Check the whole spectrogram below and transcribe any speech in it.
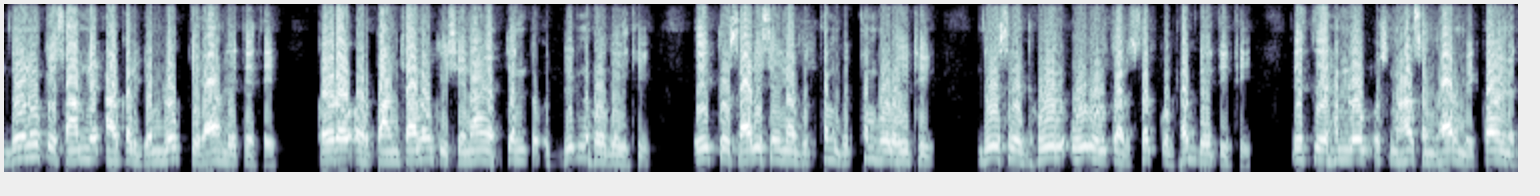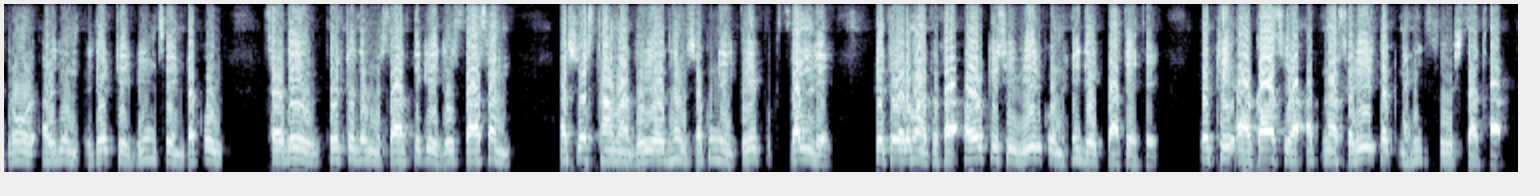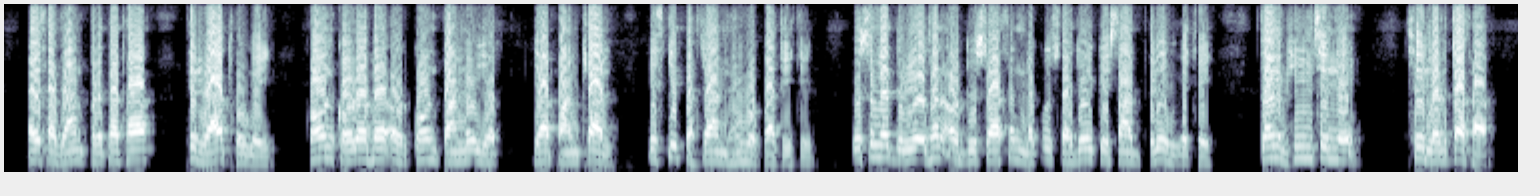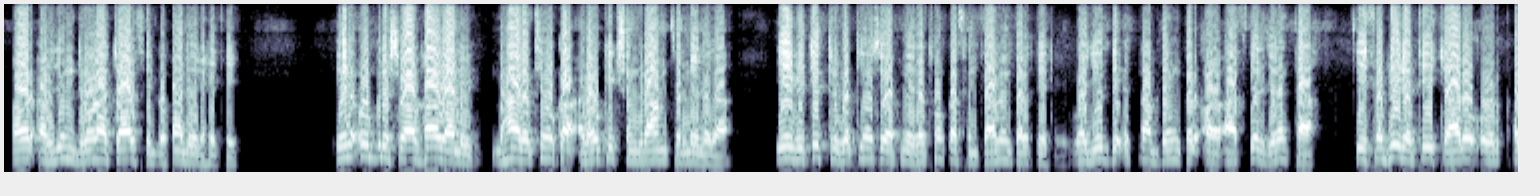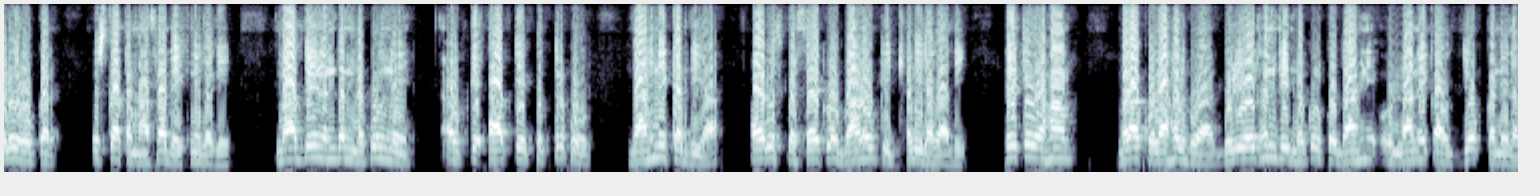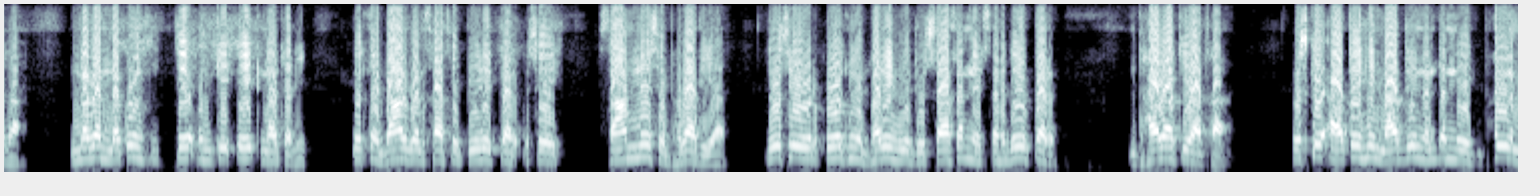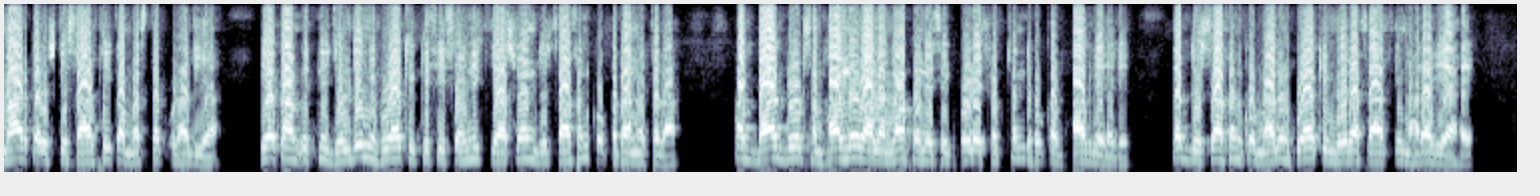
दोनों के सामने आकर यमलोक की राह लेते थे। कौरव और पांचालों की सेनाएँ अत्यंत उद्विग्न हो गई थी। एक तो सारी सेना गुत्थम गुत्थम हो रही थी, दूसरे धूल उड़ उड़कर सबको ढक देती थी। इसलिए हम लोग उस महासंहार में कर्ण, द्रोण, अर्जुन भीमसेन, डकुल, सहदेव धृष्टुम्न सात्विकी, दुशासन, अश्वस्थामा, दुर्योधन, शकुनी, कृप, शल्य, कृतवर्मा तथा और किसी वीर को नहीं देख पाते थे। पृथ्वी, आकाश या अपना शरीर तक नहीं सूझता था। ऐसा जान पड़ता था, फिर रात हो गई। कौन कौरव है और कौन पांडव या पांचाल, इसकी पहचान नहीं हो पाती थी। उस समय दुर्योधन और दुशासन, नकुल, सहदेव के साथ भिड़े हुए थे। कर्ण भीम से, ने, से लड़ता था और अर्जुन द्रोणाचार्य से लोहा ले रहे थे। इन उग्र स्वभाव वाले महारथियों का अलौकिक संग्राम चलने लगा। ये विचित्र गतियों से अपने रथों का संचालन करते थे। वह युद्ध इतना भयंकर और आश्चर्यजनक था कि सभी रथी चारों ओर खड़े होकर उसका तमाशा देखने लगे। माद्री नंदन नकुल ने आपके आपके पुत्र को दाहिने कर दिया और उस पर सैकड़ों बाणों की छड़ी लगा दी। फिर तो वहाँ बड़ा कोलाहल हुआ। दुर्योधन भी नकुल को दाहिनी ओर लाने का उद्योग करने लगा, मगर नकुल से उनकी एक न चली। उसने बाण वर्षा से पीड़ित कर उसे सामने से भगा दिया। दूसरी ओर क्रोध में भरे हुए दुशासन ने सहदेव पर धावा किया था। उसके आते ही माद्री नंदन ने एक भल मारकर उसके सारथी का मस्तक उड़ा दिया। यह काम इतनी जल्दी में हुआ कि किसी सैनिक या स्वयं दुशासन को पता न चला। अब बागडोर संभालने वाला न होने से घोड़े स्वच्छंद होकर भागने लगे। तब दुशासन को मालूम हुआ कि मेरा सारथी मारा गया है।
